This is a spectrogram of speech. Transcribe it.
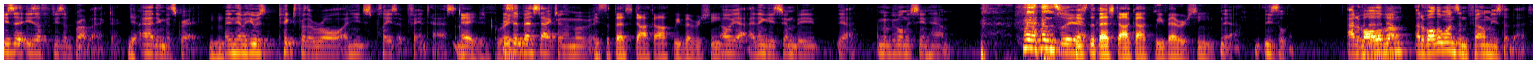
He's a he's a he's a Broadway actor. Yeah. And I think that's great. Mhm. And then he was picked for the role, and he just plays it fantastic. Yeah, he did great. He's the best actor in the movie. He's the best Doc Ock we've ever seen. oh yeah, I think he's gonna be. Yeah. I mean, we've only seen him. so yeah. He's the best Doc Ock we've ever seen. yeah, easily. Out of Without all of them, out of all the ones in film, he's the best.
